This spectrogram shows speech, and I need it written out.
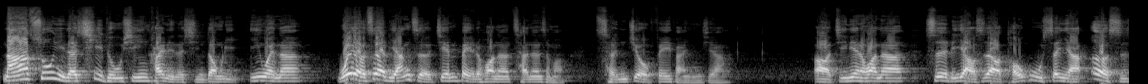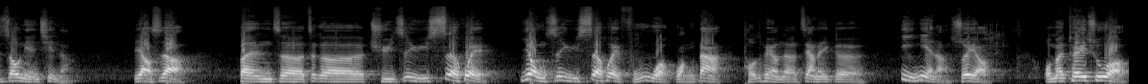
拿出你的企图心，还有你的行动力，因为呢，唯有这两者兼备的话呢，才能什么成就非凡赢家啊！今天的话呢，是李老师啊投顾生涯二十周年庆啊，李老师啊，本着这个取之于社会、用之于社会、服务我广大投资朋友的这样的一个意念啊，所以哦，我们推出哦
